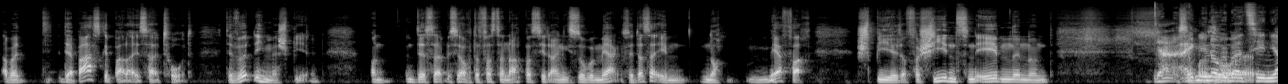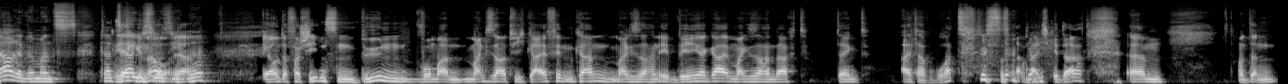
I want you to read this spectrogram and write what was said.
aber der Basketballer ist halt tot. Der wird nicht mehr spielen. Und, und deshalb ist ja auch das, was danach passiert, eigentlich so bemerkenswert, dass er eben noch mehrfach spielt auf verschiedensten Ebenen und ja, eigentlich noch so, über äh, zehn Jahre, wenn man es tatsächlich ja, genau, so sieht. Ja. Ne? Ja, unter verschiedensten Bühnen, wo man manche Sachen natürlich geil finden kann, manche Sachen eben weniger geil, manche Sachen dacht, denkt, Alter, what? Das habe ich gedacht. Ähm, und dann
